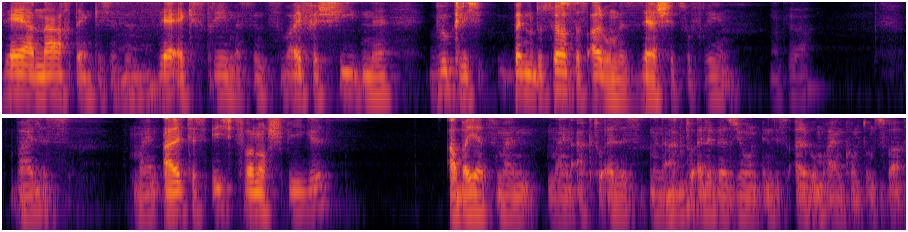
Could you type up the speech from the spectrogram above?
sehr nachdenklich. Es ist sehr extrem. Es sind zwei verschiedene, wirklich, wenn du das hörst, das Album ist sehr schizophren, Okay. weil es mein altes Ich zwar noch spiegelt, aber jetzt mein, mein aktuelles, meine aktuelle Version in das Album reinkommt. Und zwar,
